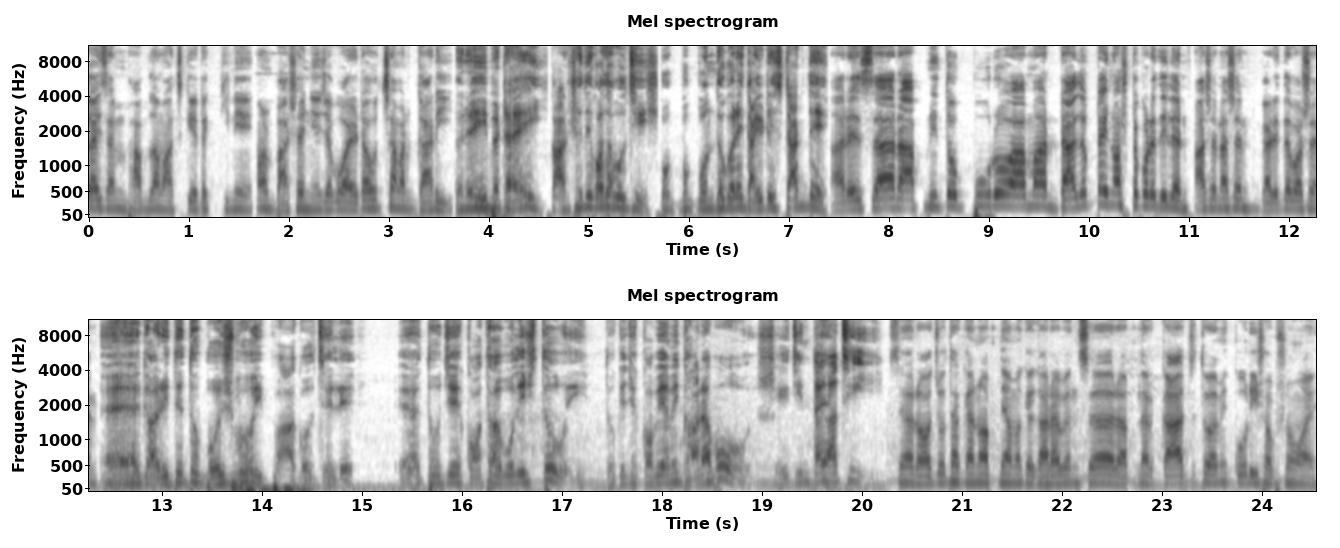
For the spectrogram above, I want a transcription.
গাইজ আমি ভাবলাম আজকে এটা কিনে আমার বাসায় নিয়ে যাব। আর এটা হচ্ছে আমার গাড়ি। আরে এই বেটা এই কার সাথে কথা বলছিস? বক বক বন্ধ করে গাড়িটা স্টার্ট দে। আরে স্যার আপনি তো পুরো আমার ডায়লগটাই নষ্ট করে দিলেন। আসেন আসেন গাড়িতে বসেন। হ্যাঁ গাড়িতে তো বসবোই পাগল ছেলে। এত যে কথা বলিস তুই তোকে যে কবে আমি ঘাড়াবো সেই চিন্তায় আছি। স্যার অযথা কেন আপনি আমাকে গাড়াবেন স্যার? আপনার কাজ তো আমি করি সব সময়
